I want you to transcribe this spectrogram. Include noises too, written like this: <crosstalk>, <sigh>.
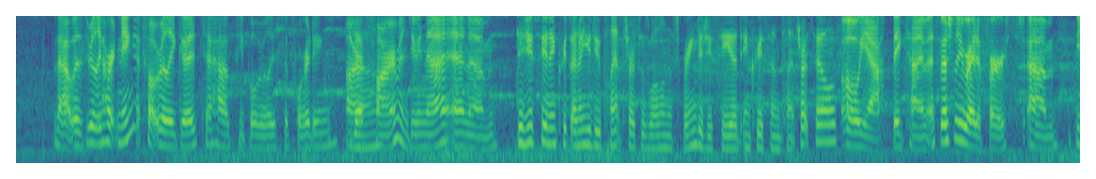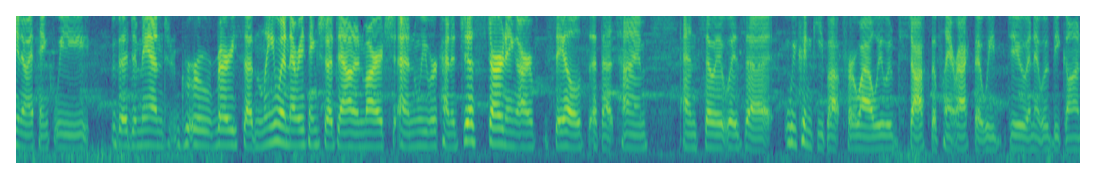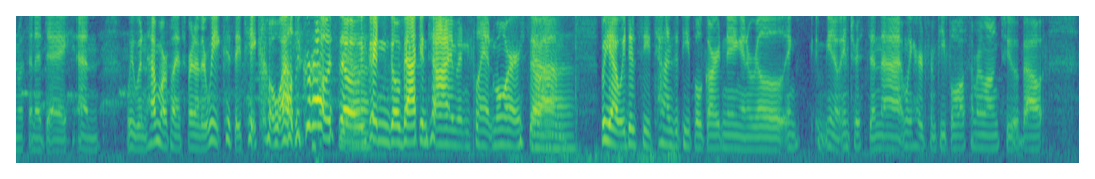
that was really heartening. It felt really good to have people really supporting our yeah. farm and doing that. And um, did you see an increase? I know you do plant starts as well in the spring. Did you see an increase in plant start sales? Oh yeah, big time. Especially right at first. Um, you know, I think we the demand grew very suddenly when everything shut down in March, and we were kind of just starting our sales at that time and so it was uh, we couldn't keep up for a while. We would stock the plant rack that we do and it would be gone within a day. And we wouldn't have more plants for another week because they take <laughs> a while to grow. So yeah. we couldn't go back in time and plant more. So yeah. Um, but yeah we did see tons of people gardening and a real you know interest in that. And we heard from people all summer long too about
